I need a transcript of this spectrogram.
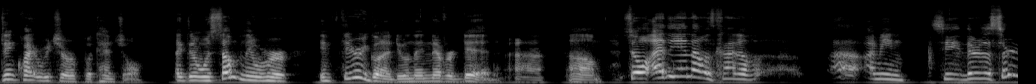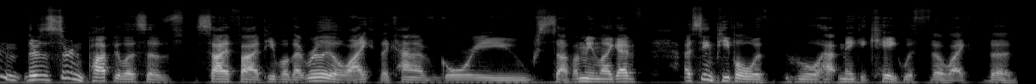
didn't quite reach their potential. Like there was something they were in theory going to do and they never did. uh-huh. Um, so at the end, I was kind of, uh, I mean, See, there's a certain there's a certain populace of sci-fi people that really like the kind of gory stuff. I mean, like I've I've seen people with who will ha- make a cake with the like the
